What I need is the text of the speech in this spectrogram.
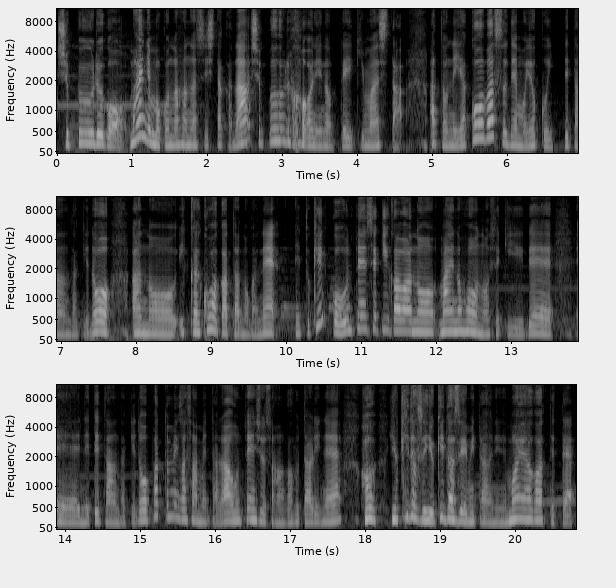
シュプール号。前にもこの話したかな？シュプール号に乗っていきました。あとね夜行バスでもよく行ってたんだけどあの一回怖かったのがねえっと、結構運転席側の前の方の席で、えー、寝てたんだけどパッと目が覚めたら運転手さんが2人ね「あ雪だぜ雪だぜ」みたいにね舞い上がってて。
